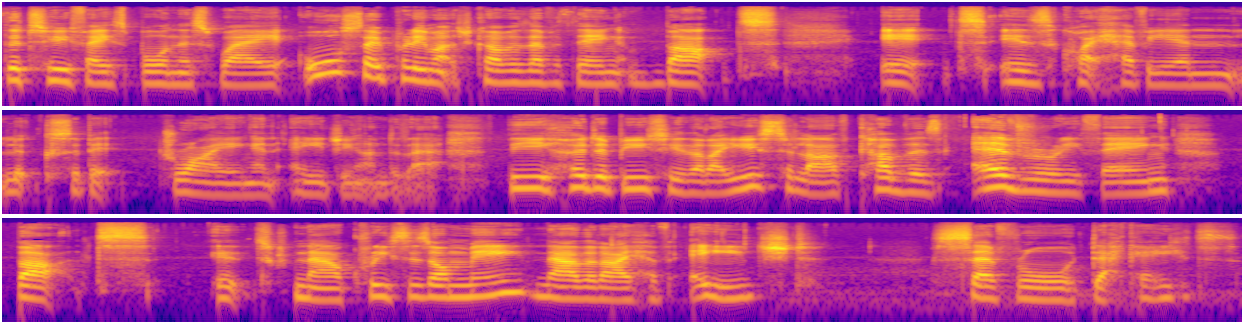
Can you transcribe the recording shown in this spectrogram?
the Too Faced Born This Way also pretty much covers everything, but it is quite heavy and looks a bit drying and aging under there. The Huda Beauty that I used to love covers everything, but it now creases on me now that I have aged several decades.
